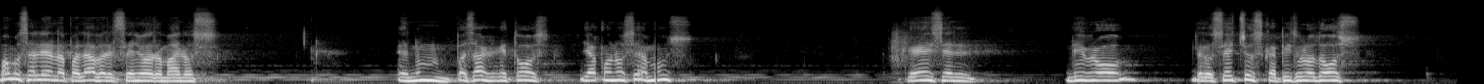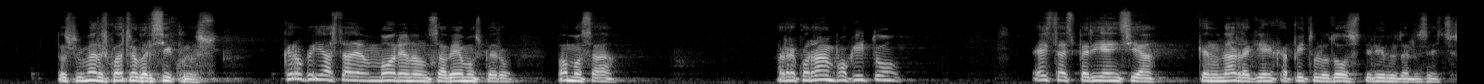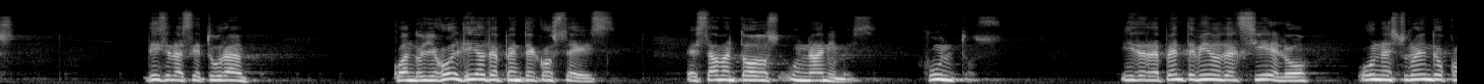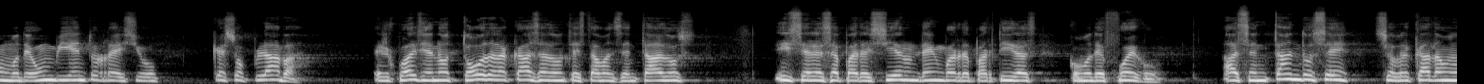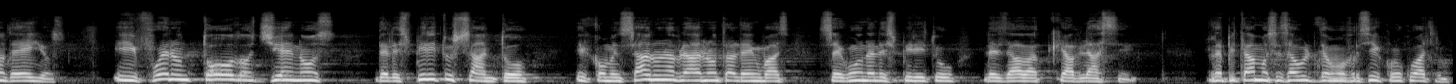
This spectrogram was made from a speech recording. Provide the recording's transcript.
Vamos a leer la palabra del Señor, hermanos, en un pasaje que todos ya conocemos, que es el libro de los Hechos, capítulo 2, los primeros cuatro versículos. Creo que ya está de memoria, no lo sabemos, pero vamos a, a recordar un poquito esta experiencia que nos narra aquí en el capítulo 2 del libro de los Hechos. Dice la escritura, cuando llegó el día de Pentecostés, estaban todos unánimes, juntos, y de repente vino del cielo un estruendo como de un viento recio que soplaba, el cual llenó toda la casa donde estaban sentados, y se les aparecieron lenguas repartidas como de fuego, asentándose sobre cada uno de ellos y fueron todos llenos del Espíritu Santo y comenzaron a hablar en otras lenguas según el Espíritu les daba que hablase. Repitamos ese último versículo 4.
